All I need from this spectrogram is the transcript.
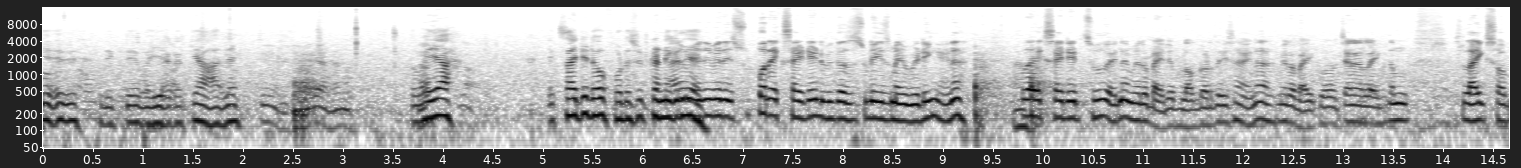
देखते हैं भैया का क्या हाल है तो भैया एक्साइटेड हो फोटोशूट करने के लिए very super excited because today is my wedding होइन पुरा एक्साइटेड छु होइन। मेरो भाइले भ्लग गर्दैछ होइन। मेरो भाइको च्यानललाई एकदम लाइक सब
